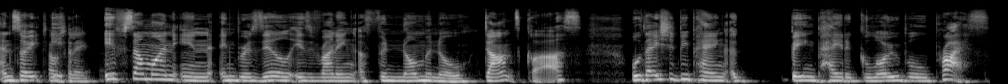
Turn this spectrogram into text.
And so totally. if someone in in Brazil is running a phenomenal dance class, well, they should be paying a being paid a global price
